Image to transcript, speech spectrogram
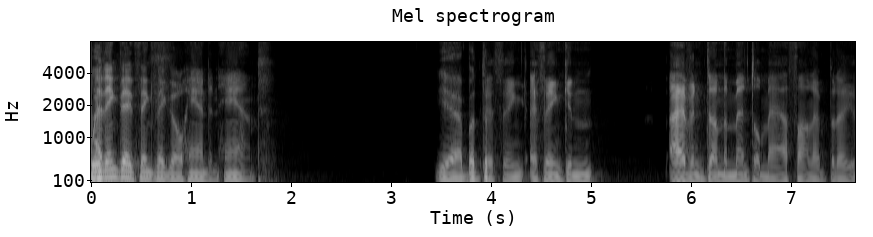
I think they think they go hand in hand. yeah, but I the think I think in I haven't done the mental math on it, but I,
